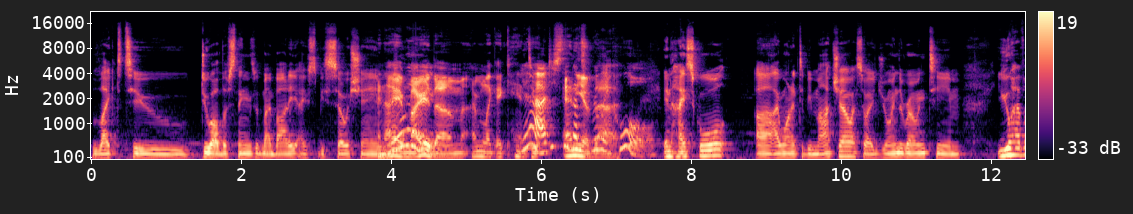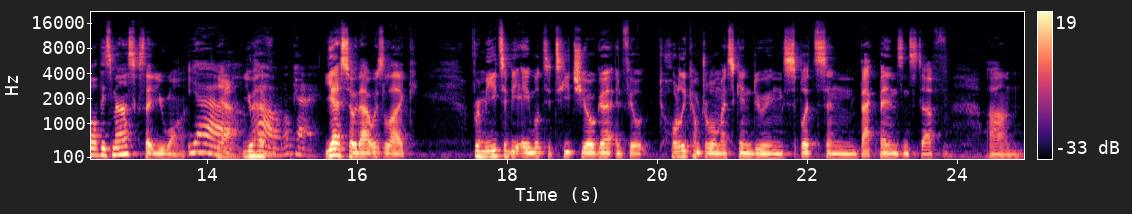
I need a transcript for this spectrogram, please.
liked to do all those things with my body. I used to be so ashamed. And I admire them. I'm like I can't yeah. do I just think any that's of really that. cool. in high school, uh, I wanted to be macho, so I joined the rowing team. You have all these masks that you want. Yeah. Yeah. You have- wow. Okay. Yeah, so that was like for me to be able to teach yoga and feel totally comfortable in my skin doing splits and back bends and stuff, um,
